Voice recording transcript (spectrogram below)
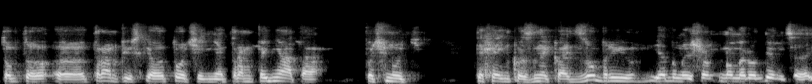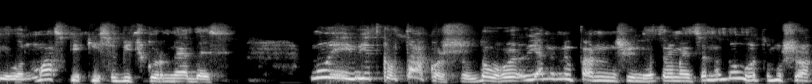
тобто е, Трампівське оточення, трампенята почнуть тихенько зникати з обрію. Я думаю, що номер один це Ілон Маск, який собі чкурне десь. Ну і Вітков також довго. Я не не впевнений, що він затримається надовго, тому що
